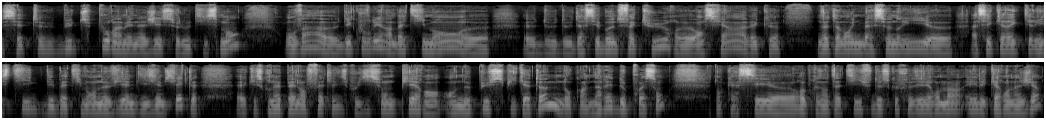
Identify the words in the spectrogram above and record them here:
cette butte pour aménager ce lotissement, on va euh, découvrir un bâtiment d'assez bonne facture, ancien, avec notamment une maçonnerie assez caractéristique des bâtiments 9e, 10e siècle, qui est ce qu'on appelle en fait la disposition de pierre en, opus spicatum, donc en arête de poisson, donc assez représentatif de ce que faisaient les Romains et les Carolingiens.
